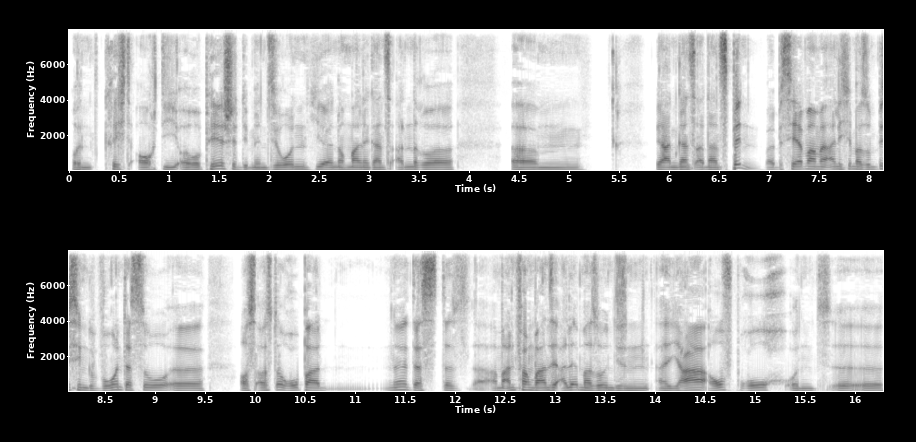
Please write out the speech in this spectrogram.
und kriegt auch die europäische Dimension hier nochmal eine ganz andere ähm, ja, einen ganz anderen Spin. Weil bisher waren wir eigentlich immer so ein bisschen gewohnt, dass so äh, aus Osteuropa, ne, dass das am Anfang waren sie alle immer so in diesem äh, ja, Aufbruch und äh, äh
